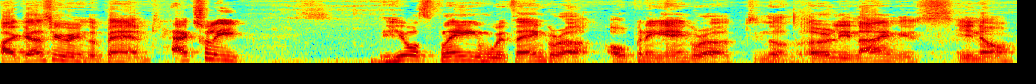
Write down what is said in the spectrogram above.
I guess you're in the band. Actually, he was playing with Angra, opening Angra in the early '90s. You know,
